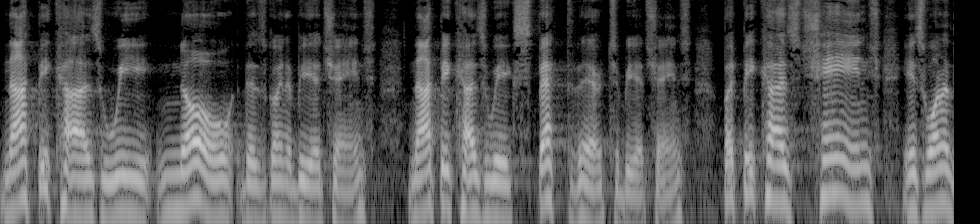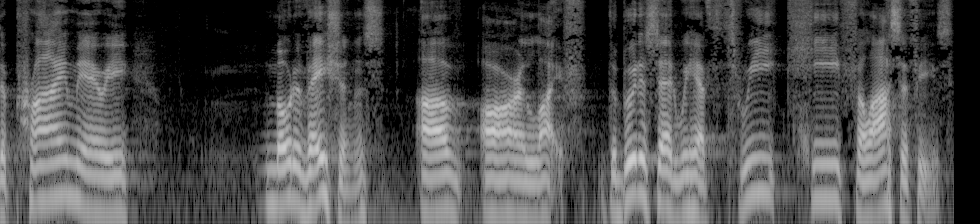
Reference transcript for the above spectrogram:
not because we know there's going to be a change, not because we expect there to be a change, but because change is one of the primary motivations of our life. The Buddha said we have three key philosophies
